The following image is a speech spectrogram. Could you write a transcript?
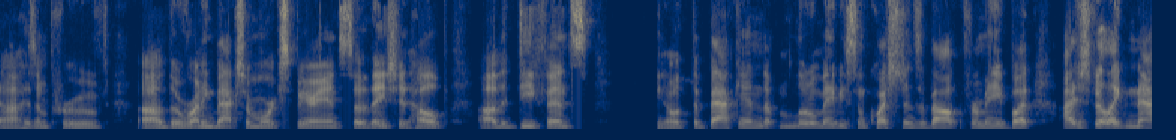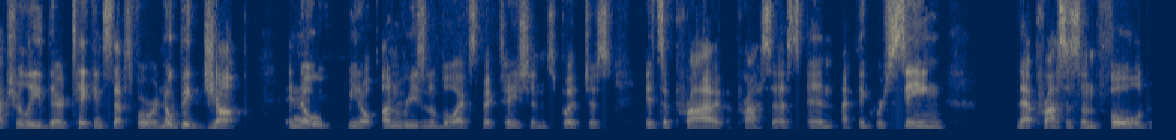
uh, has improved. Uh, the running backs are more experienced, so they should help. Uh, the defense, you know, the back end, a little maybe some questions about for me, but I just feel like naturally they're taking steps forward. No big jump and no you know unreasonable expectations, but just it's a pro- process, and I think we're seeing that process unfold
